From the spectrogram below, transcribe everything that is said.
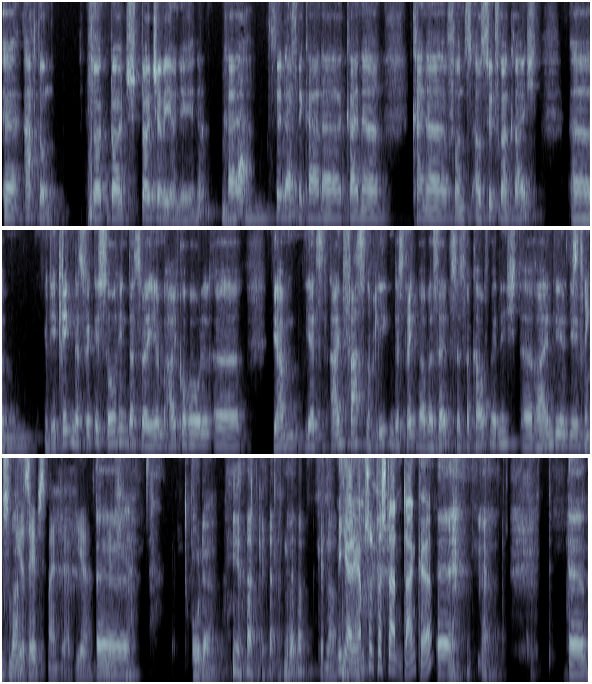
Äh, Achtung, Deutsch, deutscher Viognier, ne? Mhm. Kein ah, Südafrikaner, okay. keiner, keiner von, aus Südfrankreich. Ähm, wir kriegen das wirklich so hin, dass wir hier im Alkohol, äh, wir haben jetzt ein Fass noch liegen, das trinken wir aber selbst, das verkaufen wir nicht, äh, rein Viognier. Das trinken 20. wir selbst, meint er. Wir, äh, oder. Ja, genau. Ne? genau. Michael, wir haben schon verstanden, danke. Äh, äh,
